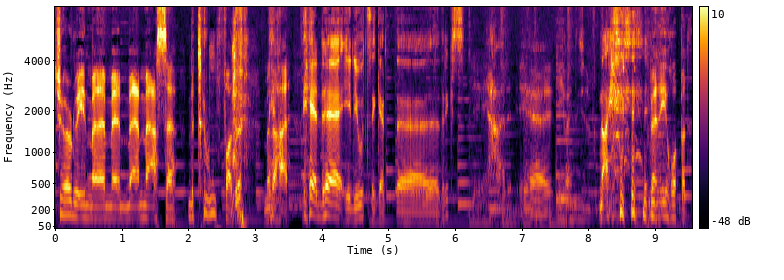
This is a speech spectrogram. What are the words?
kjører du inn med, med, med, med S-et. Med trumfa, du, med det her. Er det idiotsikkert uh, triks? Her er Jeg veit ikke. Nei, Men jeg håper det.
